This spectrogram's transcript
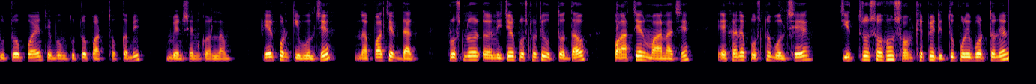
দুটো পয়েন্ট এবং দুটো পার্থক্য আমি মেনশন করলাম। এরপর কি বলছে? না, পাঁচের দাগ। প্রশ্ন নিচের প্রশ্নটি উত্তর দাও। পাঁচের মান আছে। এখানে প্রশ্ন বলছে, চিত্রসহ সংক্ষেপে ঋতু পরিবর্তনের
